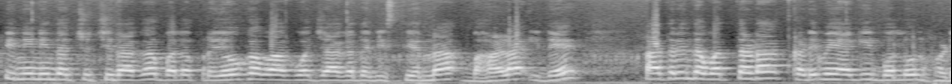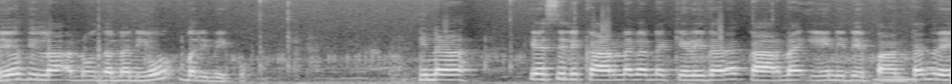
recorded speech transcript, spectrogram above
ಪಿನ್ನಿನಿಂದ ಚುಚ್ಚಿದಾಗ ಬಲ ಪ್ರಯೋಗವಾಗುವ ಜಾಗದ ವಿಸ್ತೀರ್ಣ ಬಹಳ ಇದೆ. ಆದ್ದರಿಂದ ಒತ್ತಡ ಕಡಿಮೆಯಾಗಿ ಬಲೂನ್ ಹೊಡೆಯೋದಿಲ್ಲ ಅನ್ನೋದನ್ನ ನೀವು ಬರಿಬೇಕು. ಇನ್ನ ಎಸ್ ಇಲ್ಲಿ ಕಾರಣಗಳನ್ನ ಕೇಳಿದ್ದಾರೆ. ಕಾರಣ ಏನಿದೆಪ್ಪ ಅಂತಂದ್ರೆ,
